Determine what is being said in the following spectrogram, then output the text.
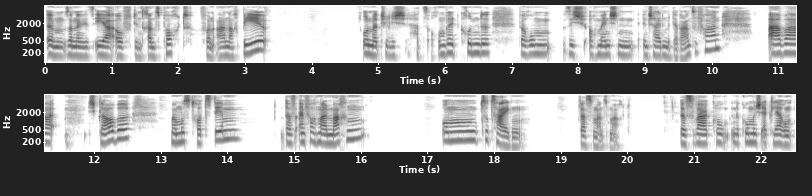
ähm, sondern jetzt eher auf den Transport von A nach B. Und natürlich hat es auch Umweltgründe, warum sich auch Menschen entscheiden, mit der Bahn zu fahren. Aber ich glaube, man muss trotzdem das einfach mal machen, um zu zeigen, dass man es macht. Das war eine komische Erklärung.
